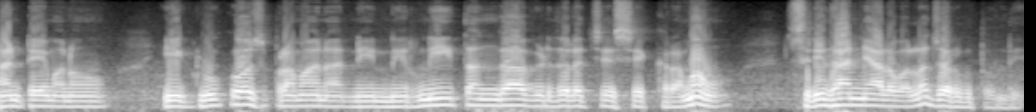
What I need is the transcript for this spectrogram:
అంటే మనం ఈ గ్లూకోజ్ ప్రమాణాన్ని నిర్ణీతంగా విడుదల చేసే క్రమం సిరిధాన్యాల వల్ల జరుగుతుంది.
